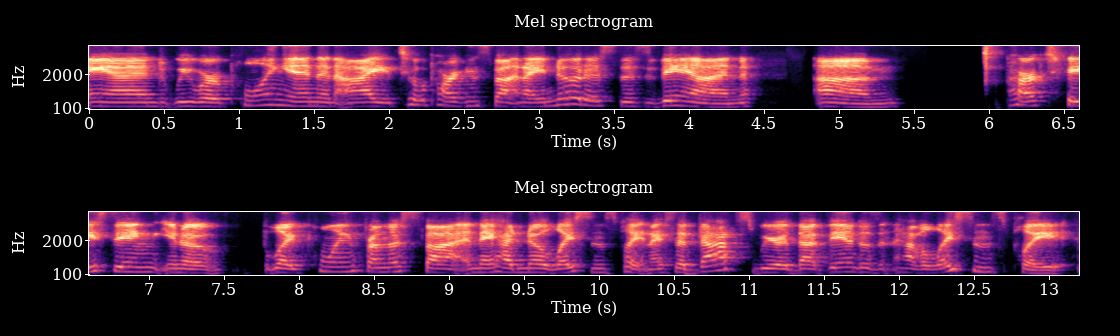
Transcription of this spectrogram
and we were pulling in and I to a parking spot and I noticed this van um, parked facing, you know, like pulling from the spot and they had no license plate. And I said, that's weird. That van doesn't have a license plate.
